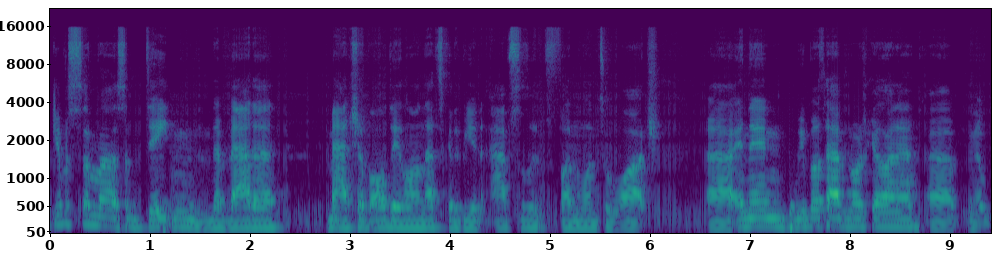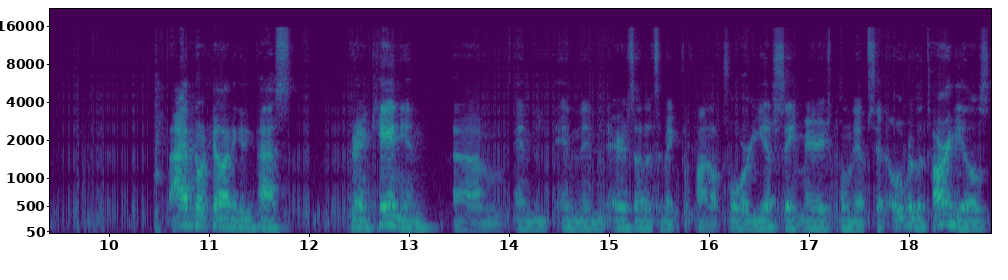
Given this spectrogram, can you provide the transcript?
give us some uh, some Dayton Nevada matchup all day long. That's going to be an absolute fun one to watch. Uh, and then we both have North Carolina. Uh, you know, I have North Carolina getting past Grand Canyon, um, and and then Arizona to make the Final Four. You have St. Mary's pulling the upset over the Tar Heels,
